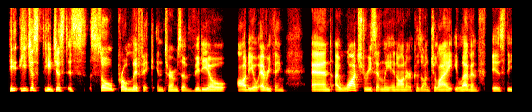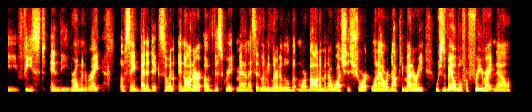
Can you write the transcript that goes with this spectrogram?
He he just he just is so prolific in terms of video, audio, everything and I watched recently in honor because on July 11th is the feast in the Roman Rite of Saint Benedict. So, in, in honor of this great man, I said, let me learn a little bit more about him. And I watched his short one hour documentary, which is available for free right now,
